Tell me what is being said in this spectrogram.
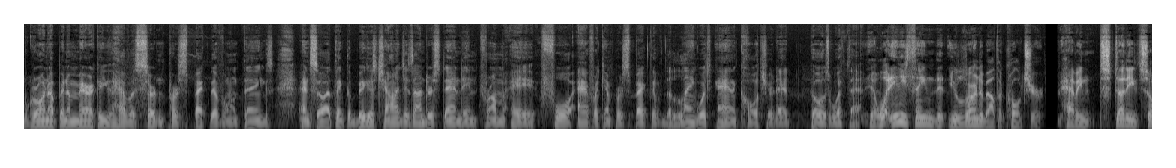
growing up in America, you have a certain perspective on things. And so I think the biggest challenge is understanding from a full African perspective the language and culture that goes with that. Yeah, what anything that you learned about the culture, having studied so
